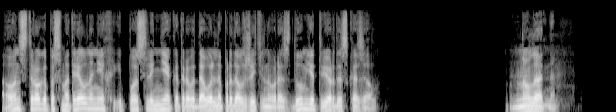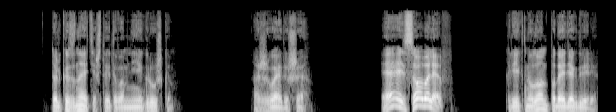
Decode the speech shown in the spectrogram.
А он строго посмотрел на них и после некоторого довольно продолжительного раздумья твердо сказал. «Ну ладно. Только знайте, что это вам не игрушка, а живая душа». «Эй, Соболев!» — крикнул он, подойдя к двери.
